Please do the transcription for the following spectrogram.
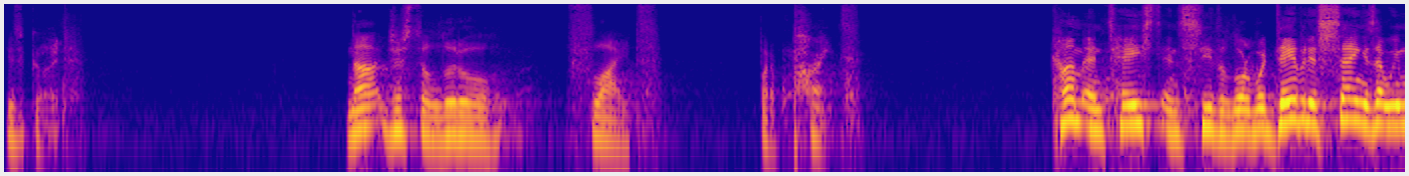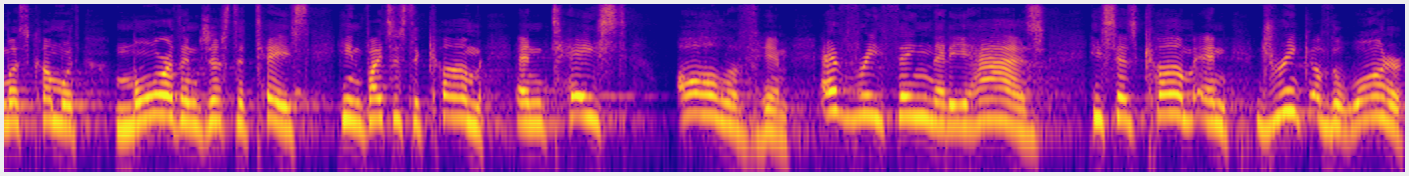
is good. Not just a little flight, but a pint. Come and taste and see the Lord. What David is saying is that we must come with more than just a taste. He invites us to come and taste all of Him, everything that He has. He says, Come and drink of the water,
